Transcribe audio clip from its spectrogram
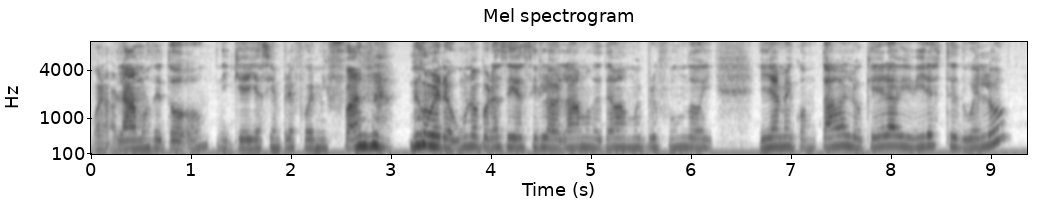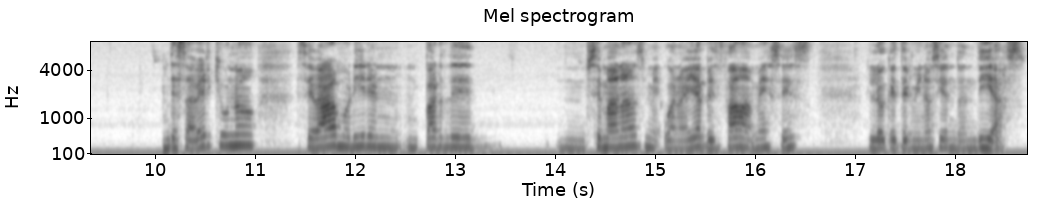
bueno, hablábamos de todo y que ella siempre fue mi fan número uno, por así decirlo. Hablábamos de temas muy profundos y, y ella me contaba lo que era vivir este duelo, de saber que uno se va a morir en un par de mm, semanas, bueno, ella pensaba meses, lo que terminó siendo en días,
